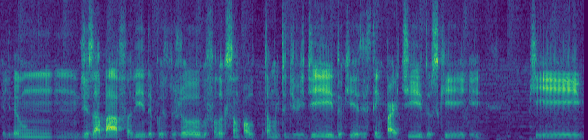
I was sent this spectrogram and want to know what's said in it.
Ele deu um desabafo ali depois do jogo, falou que São Paulo está muito dividido, que existem partidos que, que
